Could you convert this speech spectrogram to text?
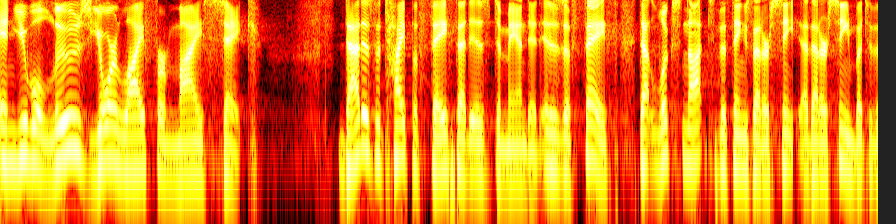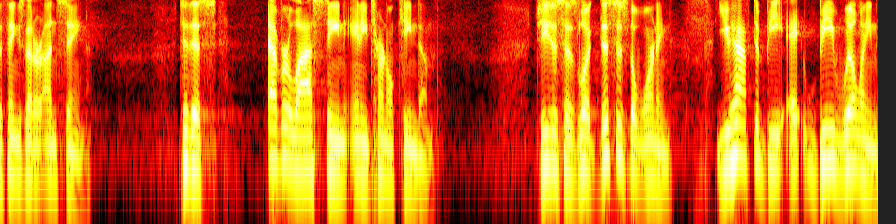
and you will lose your life for my sake. That is the type of faith that is demanded. It is a faith that looks not to the things that are seen, that are seen but to the things that are unseen. To this everlasting and eternal kingdom. Jesus says, Look, this is the warning. You have to be, be willing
